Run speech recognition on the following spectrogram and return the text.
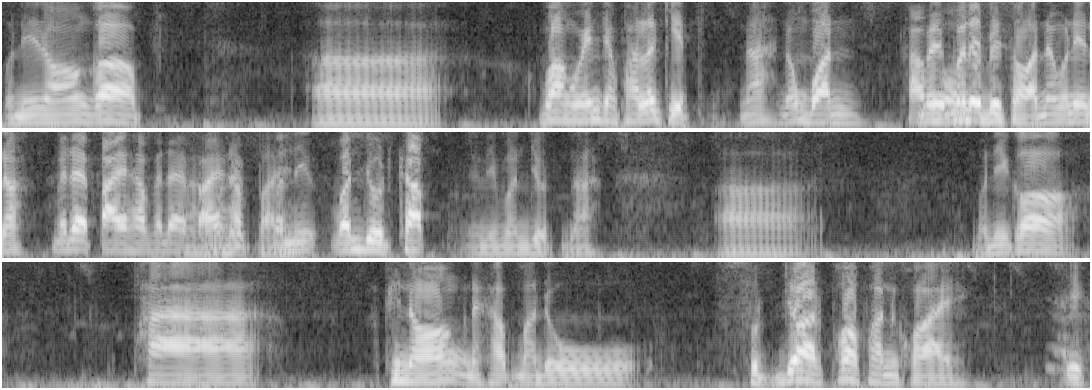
วันนี้น้องก็เอ่อว่างเว้นจากภารกิจนะน้องบอลครับไม่ผมไม่ได้ไปสอนนะวันนี้เนาะไม่ได้ไปครับไม่ได้ไปอ่าครับไม่ได้ไปวันนี้วันหยุดครับวันนี้วันหยุดนะอ่าวันนี้ก็พาพี่น้องนะครับมาดูสุดยอดพ่อพันธุ์ควายอีก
